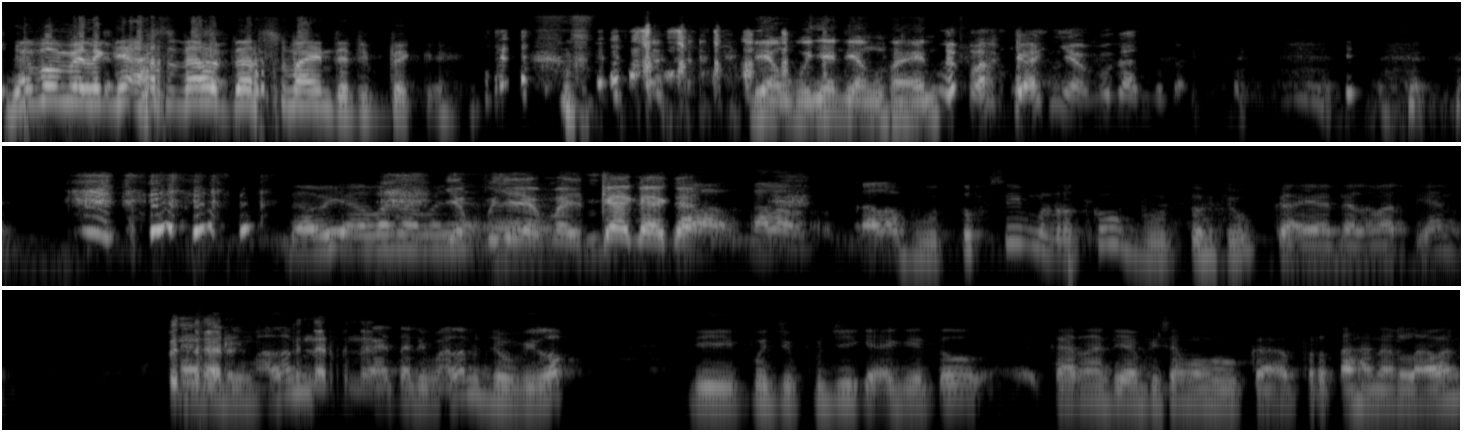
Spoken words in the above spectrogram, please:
dia pemiliknya Arsenal terus main jadi back. dia yang punya dia yang main makanya bukan bukan. Tapi apa namanya? yang punya eh, yang main enggak enggak enggak kalau kalau butuh sih menurutku butuh juga ya dalam artian benar, tadi malam benar, benar. kayak tadi malam Joe Willock dipuji-puji kayak gitu karena dia bisa membuka pertahanan lawan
